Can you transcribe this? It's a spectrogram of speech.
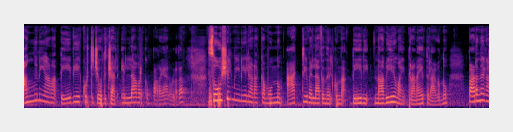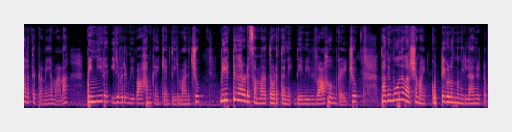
അങ്ങനെയാണ് ദേവിയെക്കുറിച്ച് ചോദിച്ചാൽ എല്ലാവർക്കും പറയാനുള്ളത്. സോഷ്യൽ മീഡിയയിലടക്കം ഒന്നും ആക്റ്റീവ് അല്ലാതെ നിൽക്കുന്ന ദേവി നവീനുമായി പ്രണയത്തിലാകുന്നു. പഠനകാലത്തെ പ്രണയമാണ്. പിന്നീട് ഇരുവരും വിവാഹം കഴിക്കാൻ തീരുമാനിച്ചു. വീട്ടുകാരുടെ സമ്മതത്തോടെ തന്നെ ദേവി വിവാഹവും കഴിച്ചു. പതിമൂന്ന് വർഷമായി കുട്ടികളൊന്നും ഇല്ലാഞ്ഞിട്ടും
